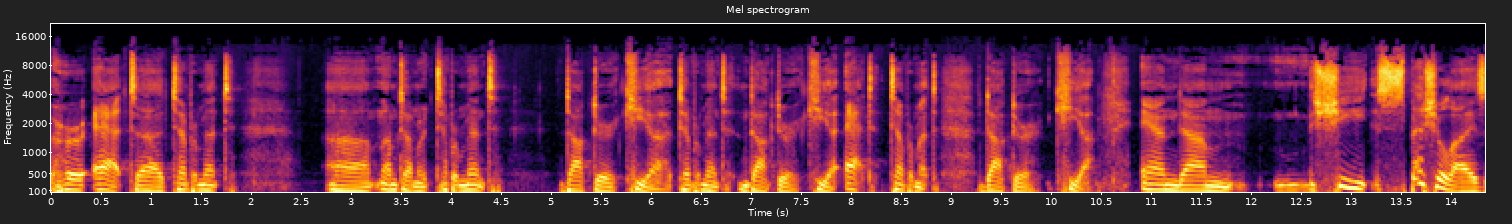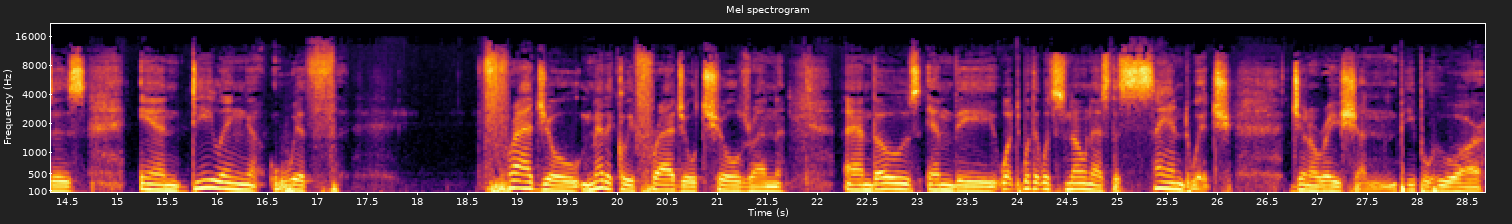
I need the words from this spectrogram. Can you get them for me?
her at uh, Temperament. Uh, I'm talking about Temperament Dr. Kia, Temperament Dr. Kia, at Temperament Dr. Kia. And um, she specializes in dealing with fragile, medically fragile children and those in the what what was known as the sandwich generation, people who are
